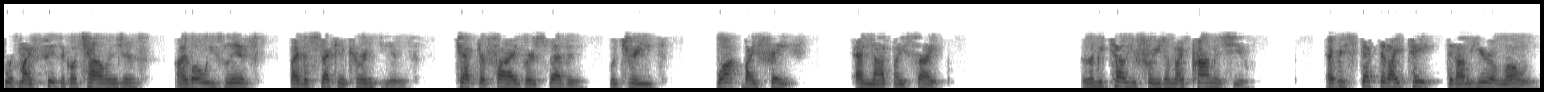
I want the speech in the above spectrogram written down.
With my physical challenges, I've always lived by the second Corinthians chapter 5 verse 7, which reads, walk by faith and not by sight. Let me tell you, freedom, I promise you, every step that I take that I'm here alone,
